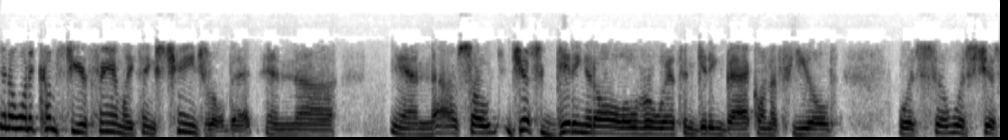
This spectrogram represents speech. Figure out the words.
you know, when it comes to your family, things change a little bit, and uh, and uh, so just getting it all over with and getting back on the field." was was just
